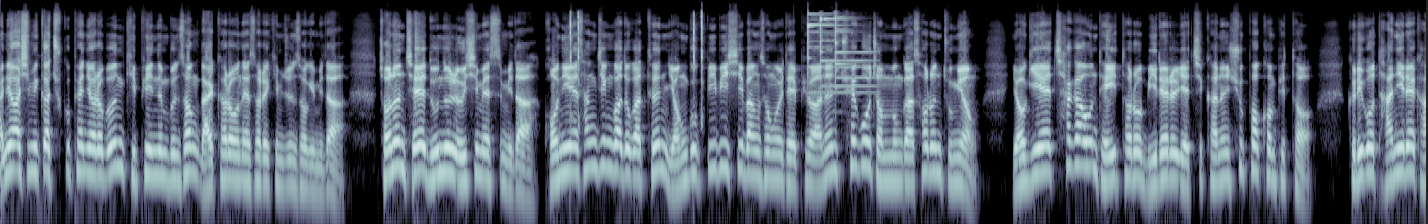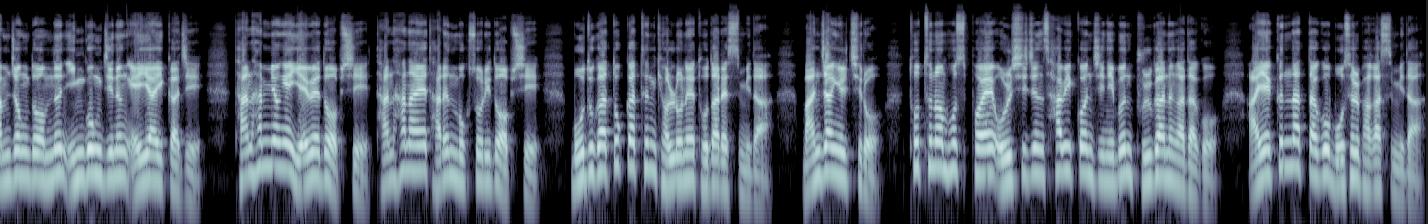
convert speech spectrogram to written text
안녕하십니까 축구팬 여러분 깊이 있는 분석 날카로운 해설의 김준석입니다. 저는 제 눈을 의심했습니다. 건의의 상징과도 같은 영국 BBC 방송을 대표하는 최고 전문가 32명, 여기에 차가운 데이터로 미래를 예측하는 슈퍼컴퓨터, 그리고 단일의 감정도 없는 인공지능 AI까지 단 한 명의 예외도 없이 단 하나의 다른 목소리도 없이 모두가 똑같은 결론에 도달했습니다. 만장일치로 토트넘 호스퍼의 올 시즌 4위권 진입은 불가능하다고 아예 끝났다고 못을 박았습니다.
